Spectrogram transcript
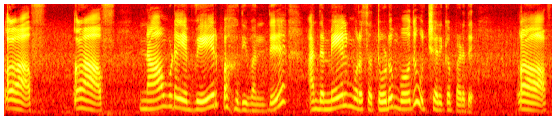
Off off. நாவுடைய வேர் பகுதி வந்து அந்த மேல் முரசை தொடும்போது உச்சரிக்கப்படுது. ஆஃப்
